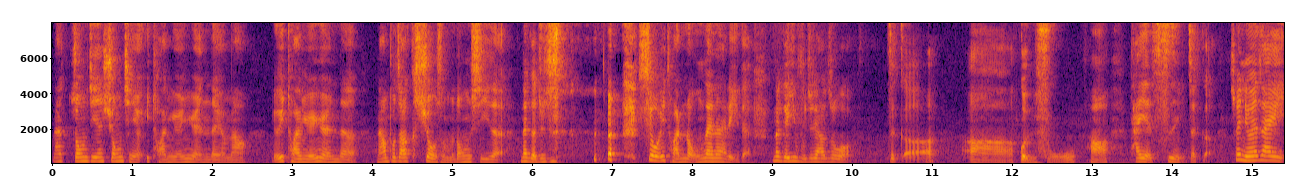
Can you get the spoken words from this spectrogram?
那中间胸前有一团圆圆的，有没有？有一团圆圆的，然后不知道绣什么东西的那个就是。绣一团龙在那里的那个衣服就叫做这个呃衮服哈，他、也赐你这个，所以你会在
